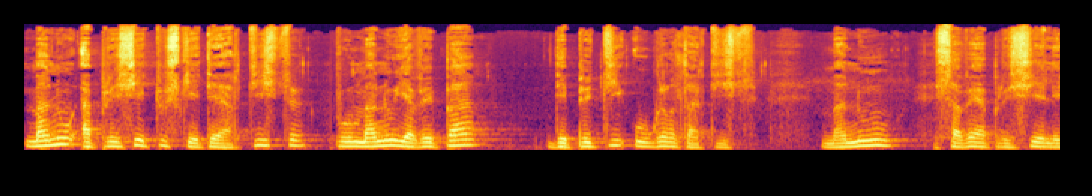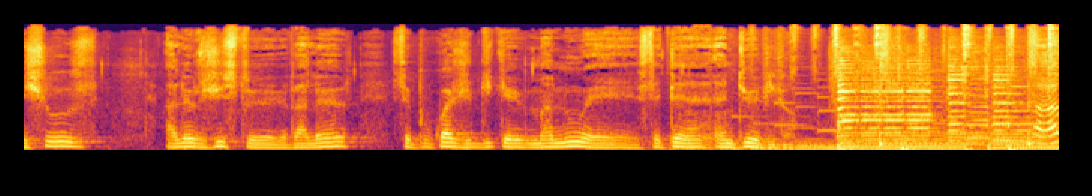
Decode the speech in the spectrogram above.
Manu appréciait tout ce qui était artiste. Pour Manu, il n'y avait pas des petits ou grands artistes. Manu savait apprécier les choses à leur juste valeur. C'est pourquoi je dis que Manu, c'était un, dieu vivant. Ah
